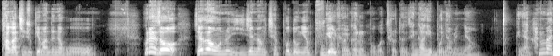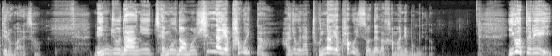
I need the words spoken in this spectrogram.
다 같이 죽게 만드냐고. 그래서 제가 오늘 이재명 체포동의안 부결 결과를 보고 들었던 생각이 뭐냐면요. 그냥 한마디로 말해서 민주당이 재무덤을 신나게 파고 있다. 아주 그냥 존나게 파고 있어. 내가 가만히 보면. 이것들이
